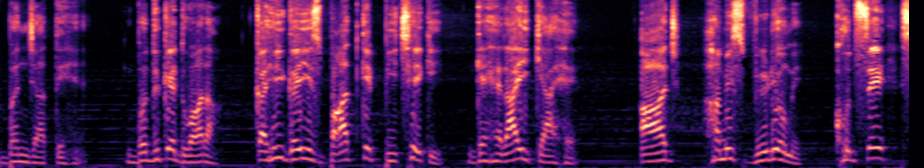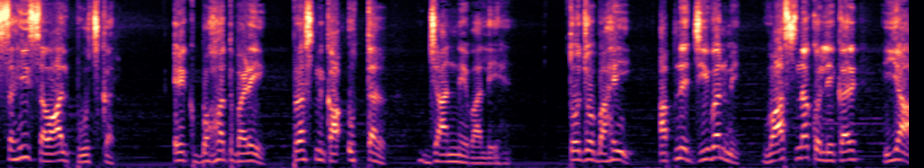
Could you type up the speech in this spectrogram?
बन जाते हैं। बुद्ध के द्वारा कही गई इस बात के पीछे की गहराई क्या है? आज हम इस वीडियो में खुद से सही सवाल पूछकर एक बहुत बड़े प्रश्न का उत्तर जानने वाले हैं। तो जो भाई अपने जीवन में वासना को लेकर या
